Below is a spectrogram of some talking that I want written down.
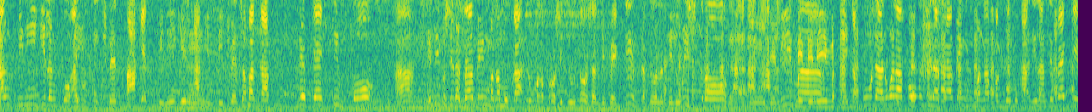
Ang pinigil lang po ay impeachment. Bakit pinigil ang impeachment? Sapagkat defective po Ha? Hindi ko sinasabing mga muka ng mga prosecutors ang defective katulad ni Luistro, ni De Lima, Ni De Lima. ni Kapunan. Wala po akong sinasabing mga pagbubuka nila ang defective.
